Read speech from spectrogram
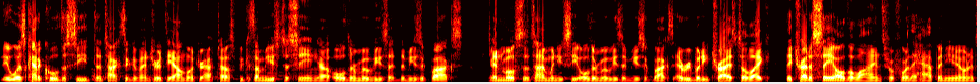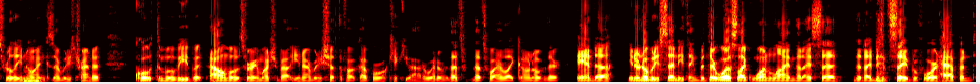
it was kind of cool to see the Toxic Avenger at the Alamo Draft House because I'm used to seeing uh, older movies at the Music Box, and most of the time when you see older movies at Music Box, everybody tries to like they try to say all the lines before they happen, you know, and it's really annoying because everybody's trying to quote the movie. But Alamo is very much about you know everybody shut the fuck up or we'll kick you out or whatever. That's that's why I like going over there. And uh, you know nobody said anything, but there was like one line that I said that I did say before it happened,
